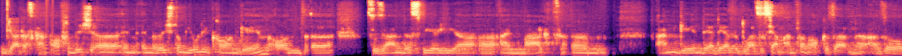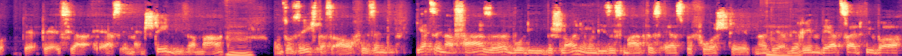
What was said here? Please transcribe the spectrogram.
Ja, das kann hoffentlich äh, in, in Richtung Unicorn gehen und äh, zu sagen, dass wir hier äh, einen Markt ähm, angehen, der, der, du hast es ja am Anfang auch gesagt, ne? also der, der ist ja erst im Entstehen dieser Markt. Mhm. Und so sehe ich das auch. Wir sind jetzt in einer Phase, wo die Beschleunigung dieses Marktes erst bevorsteht. Ne? Wir, mhm. wir reden derzeit über,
